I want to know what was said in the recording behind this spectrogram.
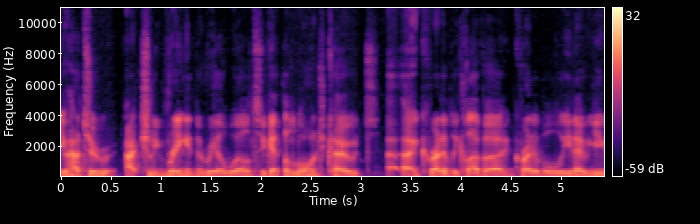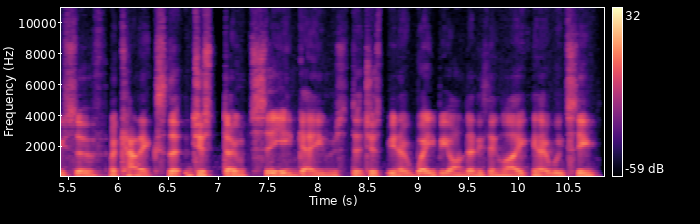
that you had to actually ring in the real world to get the launch codes. Uh, incredibly clever, incredible, you know, use of mechanics that just don't see in games that just, you know, way beyond anything like, you know, we'd see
